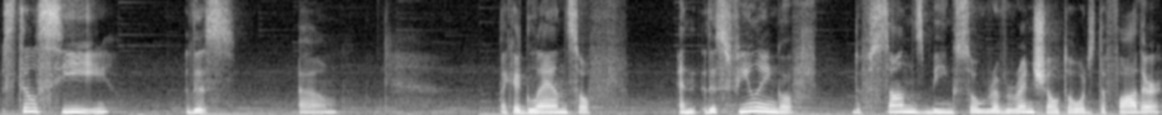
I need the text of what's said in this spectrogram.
still see this um, like a glance of and this feeling of the sons being so reverential towards the father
